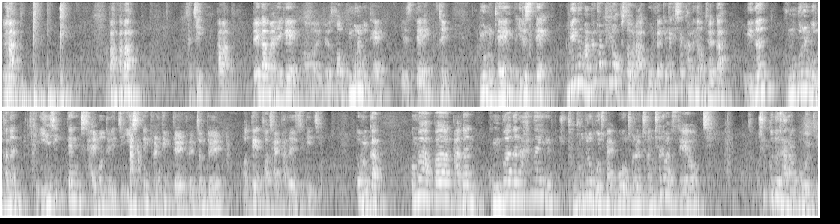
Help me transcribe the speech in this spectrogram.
이거 봐 봐봐 봐봐 됐지? 봐봐 내가 만약에 어, 들어서 공부를 못해 이랬을 때? 공부를 못해 이랬을 때 우리는 완벽할 필요 없어 라고 우리가 깨닫기 시작하면 할까? 우리는 공부를 못하는 인식된 잘못들 있지 인식된 결핍들 결점들 어때 더 잘 받아들일 수 있겠지 또 뭘까? 엄마 아빠 나는 공부하는 하나의 부분으로 보지 말고 저를 전체로 봐주세요? 축구도 잘하고 뭐 이렇게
